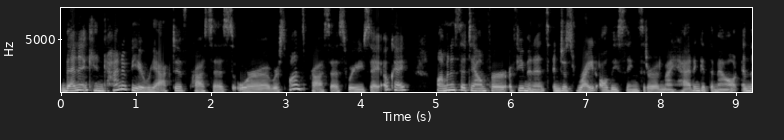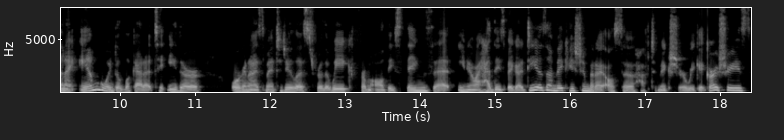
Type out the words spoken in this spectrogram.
then it can kind of be a reactive process or a response process where you say, okay, well, I'm going to sit down for a few minutes and just write all these things that are in my head and get them out. And then I am going to look at it to either organize my to-do list for the week from all these things that you know i had these big ideas on vacation but i also have to make sure we get groceries.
